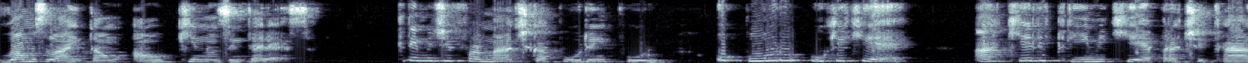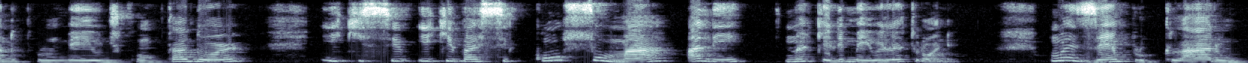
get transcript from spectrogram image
vamos lá então ao que nos interessa. Crime de informática puro e impuro. O puro, o que, que é? Aquele crime que é praticado por meio de computador e que, se, e que vai se consumar ali naquele meio eletrônico. Um exemplo claro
